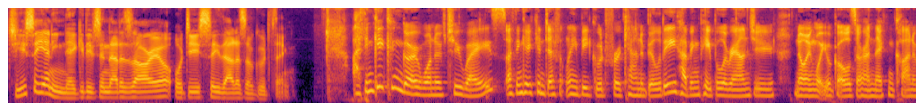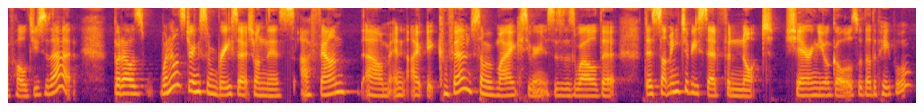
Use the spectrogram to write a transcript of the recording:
Do you see any negatives in that, Azaria, or do you see that as a good thing? I think it can go one of two ways. I think it can definitely be good for accountability, having people around you knowing what your goals are and they can kind of hold you to that. But I was, when I was doing some research on this, I found, um, and I, it confirmed some of my experiences as well, that there's something to be said for not sharing your goals with other people.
